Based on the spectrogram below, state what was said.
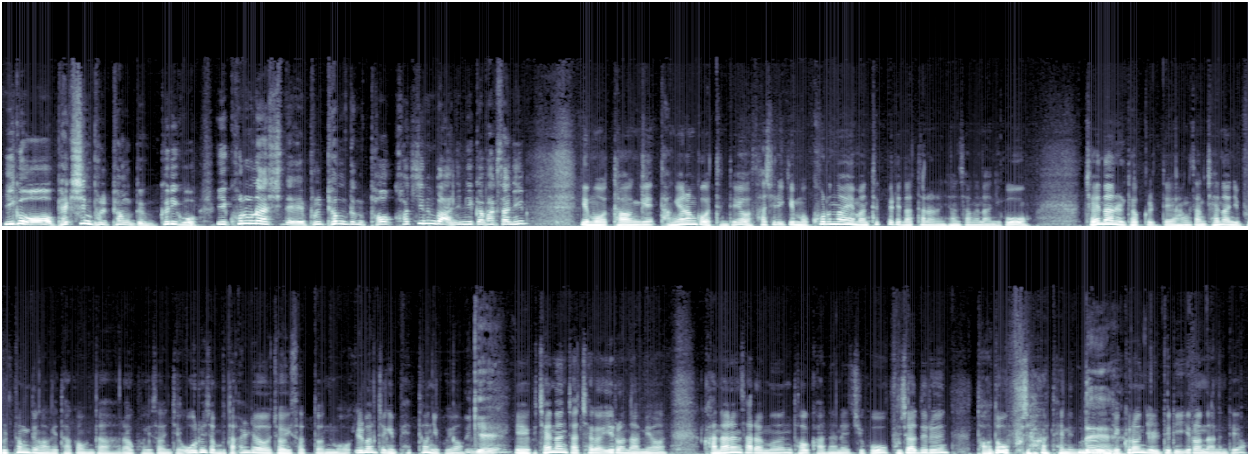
이거 백신 불평등 그리고 음. 이 코로나 시대에 불평등 더 커지는 거 아닙니까, 박사님? 이게 뭐 당연, 당연한 것 같은데요. 사실 이게 뭐 코로나에만 특별히 나타나는 현상은 아니고 재난을 겪을 때 항상 재난이 불평등하게 다가온다라고 해서 이제 오래전부터 알려져 있었던 뭐 일반적인 패턴이고요. 예. 예, 그 재난 자체가 일어나면 가난한 사람은 더 가난해지고 부자들은 더더욱 부자가 되는 네. 이제 그런 일들이 일어나는데요.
